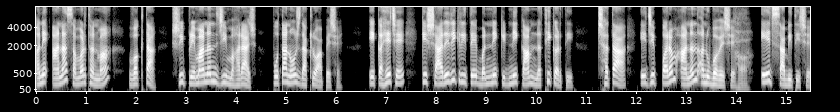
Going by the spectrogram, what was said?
અને આના સમર્થનમાં વક્તા શ્રી પ્રેમાનંદજી મહારાજ પોતાનો જ દાખલો આપે છે. એ કહે છે કે શારીરિક રીતે બંને કિડની કામ નથી કરતી છતાં એ જે પરમ આનંદ અનુભવે છે એ જ સાબિતી છે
